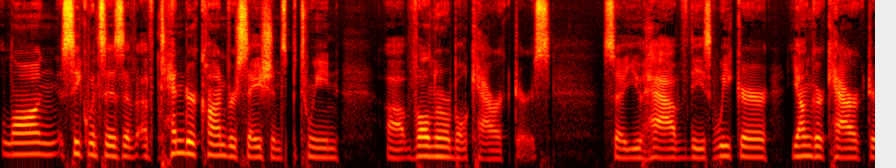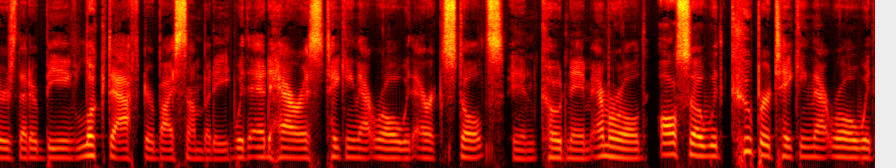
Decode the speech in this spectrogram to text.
long sequences of, of tender conversations between uh, vulnerable characters. So you have these weaker, younger characters that are being looked after by somebody, with Ed Harris taking that role with Eric Stoltz in Codename Emerald. Also, with Cooper taking that role with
